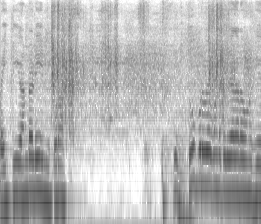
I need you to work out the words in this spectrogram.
பைத்தியக்காண்டாடி நீ போடா. சூப்பர் ரிவே பண்ண தெரியாதாடா உனக்கு?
